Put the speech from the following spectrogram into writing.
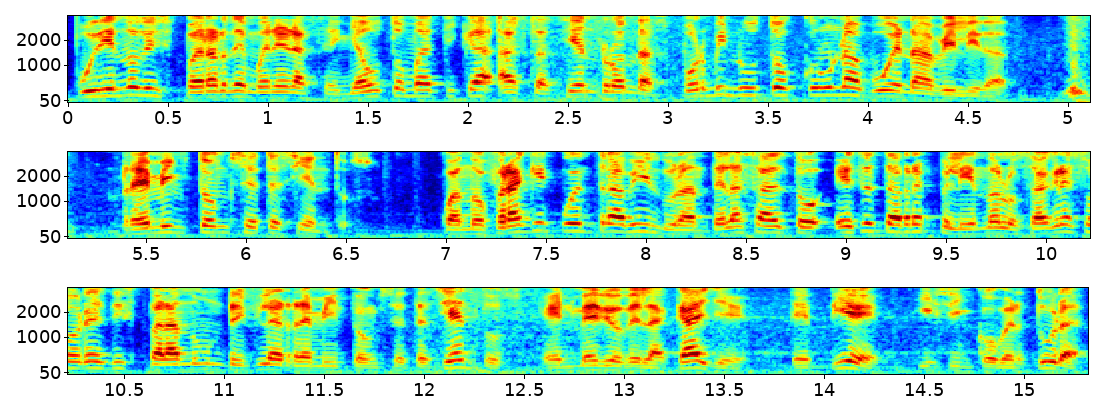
pudiendo disparar de manera automática hasta 100 rondas por minuto con una buena habilidad. Remington 700 cuando Frank encuentra a Bill durante el asalto, este está repeliendo a los agresores disparando un rifle Remington 700 en medio de la calle, de pie y sin cobertura.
